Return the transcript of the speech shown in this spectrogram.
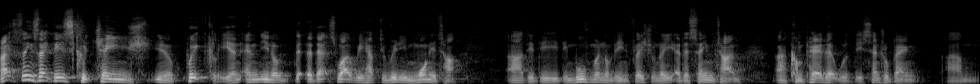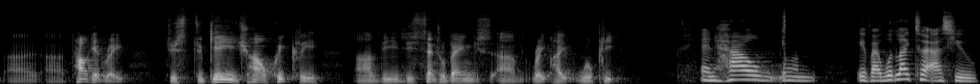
Right? Things like this could change, you know, quickly, and, and you know th- that's why we have to really monitor uh, the, the, the movement of the inflation rate at the same time, uh, compare that with the central bank um, uh, uh, target rate, just to gauge how quickly uh, the, the central bank's um, rate hike will peak. And how, um, if I would like to ask you,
